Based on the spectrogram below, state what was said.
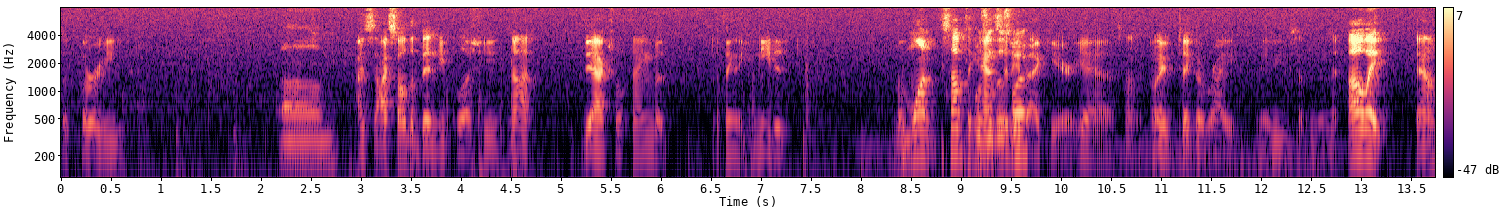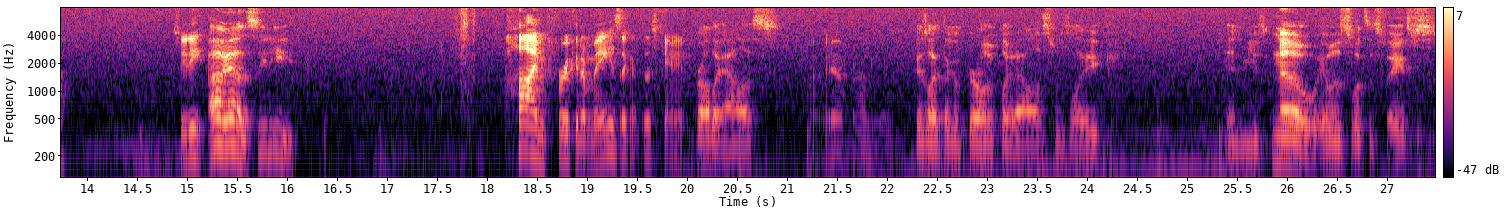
So three. Um, I saw, I saw the bendy plushie, not the actual thing, but the thing that you needed. But one something Was has to this be way? back here. Yeah. Some, wait, take a right. Maybe something's in there. Oh wait, down. CD. oh yeah, the CD. I'm freaking amazing at this game. Probably Alice. Uh, yeah, probably. Because like the girl who played Alice was like in music. No, it was what's his face.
